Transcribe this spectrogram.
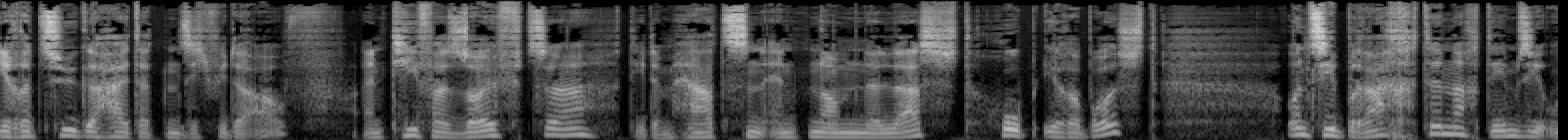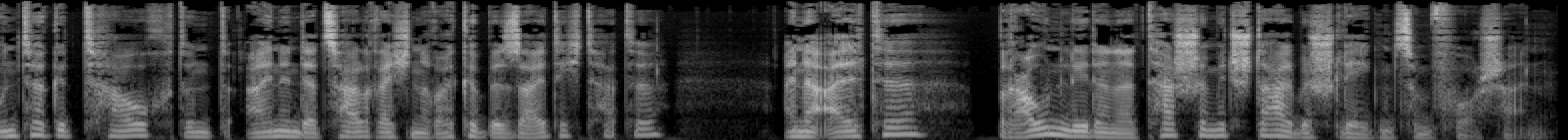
Ihre Züge heiterten sich wieder auf, ein tiefer Seufzer, die dem Herzen entnommene Last, hob ihre Brust, und sie brachte, nachdem sie untergetaucht und einen der zahlreichen Röcke beseitigt hatte, eine alte, braunlederne Tasche mit Stahlbeschlägen zum Vorschein.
